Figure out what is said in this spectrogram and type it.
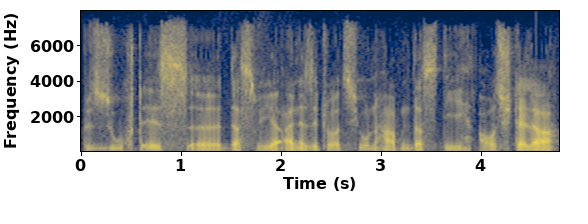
besucht ist, äh, dass wir eine Situation haben, dass die Aussteller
